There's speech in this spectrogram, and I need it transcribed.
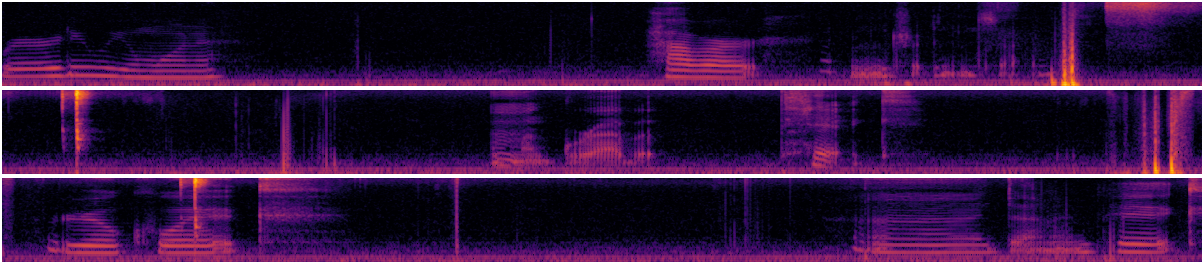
Where do we want to have our entrance at? I'm gonna grab a pick real quick. Uh, diamond pick.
